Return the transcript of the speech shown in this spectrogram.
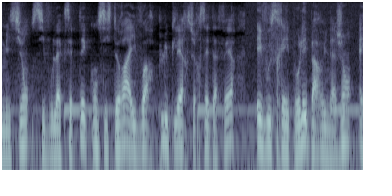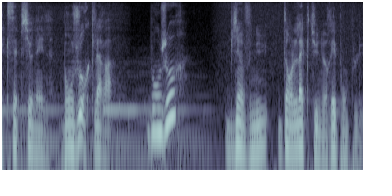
mission, si vous l'acceptez, consistera à y voir plus clair sur cette affaire et vous serez épaulé par une agent exceptionnelle. Bonjour Clara. Bonjour. Bienvenue dans L'actu ne répond plus.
